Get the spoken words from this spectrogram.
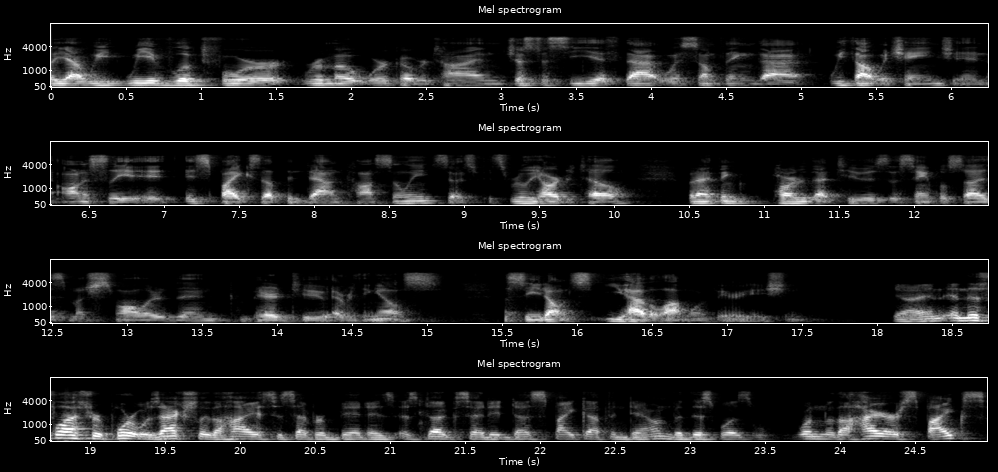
but yeah, we we've looked for remote work over time just to see if that was something that we thought would change. And honestly, it, it spikes up and down constantly, so it's it's really hard to tell. But I think part of that too is the sample size is much smaller than compared to everything else, so you don't you have a lot more variation. Yeah, and, and this last report was actually the highest it's ever been. As, as Doug said, it does spike up and down, but this was one of the higher spikes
